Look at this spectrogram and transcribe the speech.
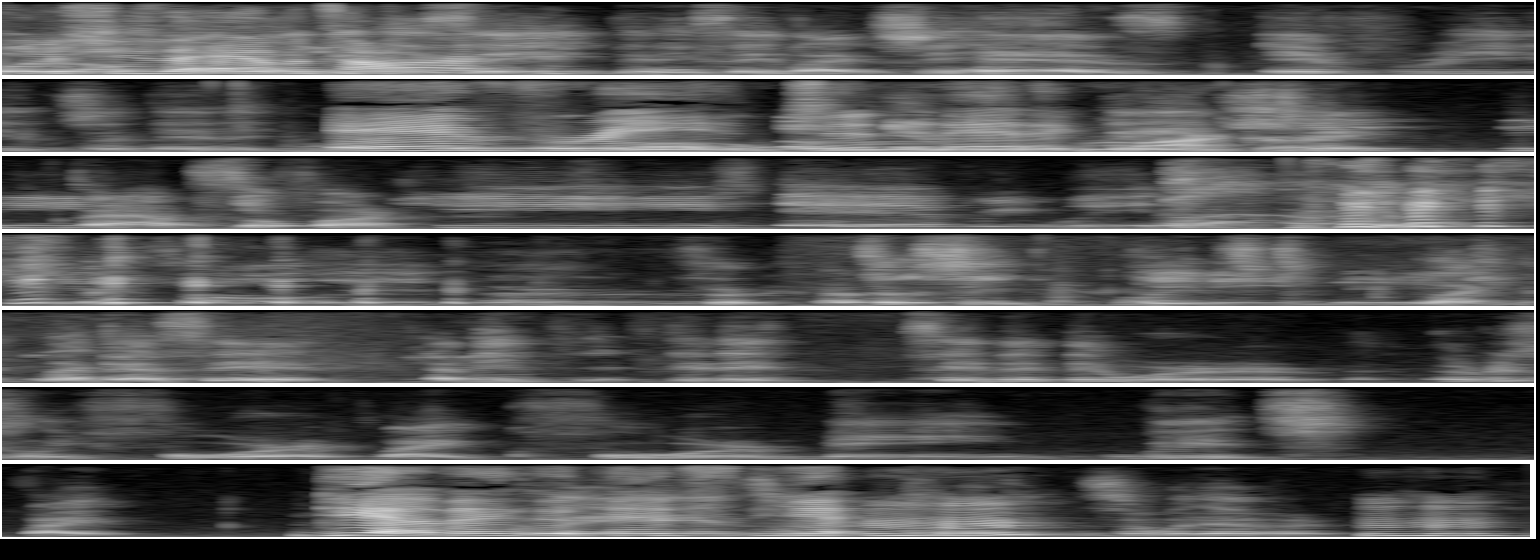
or she's an avatar. Didn't he, say, didn't he say like she has every genetic marker every genetic marker found so far. She's everywhere. it's all in her. So, so she, like, like I said, I mean, did they say that there were originally four, like four main witch, like? Yeah, they it's yeah, mm-hmm. or whatever. Mm-hmm.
